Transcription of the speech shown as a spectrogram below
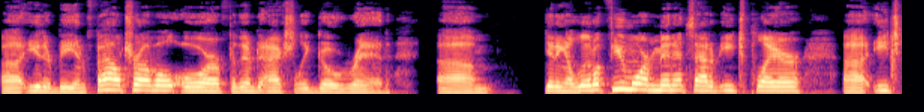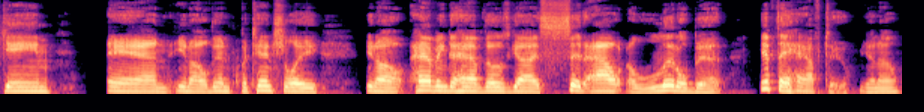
uh, either be in foul trouble or for them to actually go red. Um, getting a little few more minutes out of each player uh, each game, and you know then potentially you know, having to have those guys sit out a little bit if they have to, you know.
